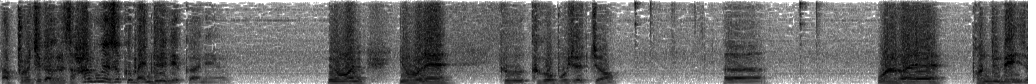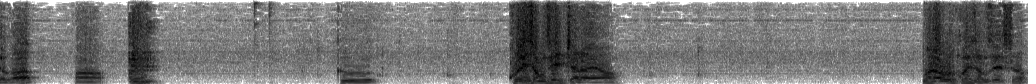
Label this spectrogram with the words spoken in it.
앞으로 제가 그래서 한국에서 그거 만들어야 될 거 아니에요. 여러분 요번에 그 그거 보셨죠? 어, 월가의 펀드 매니저가 어, 그 고해성사 했잖아요. 뭐라고 고해성사 했어?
